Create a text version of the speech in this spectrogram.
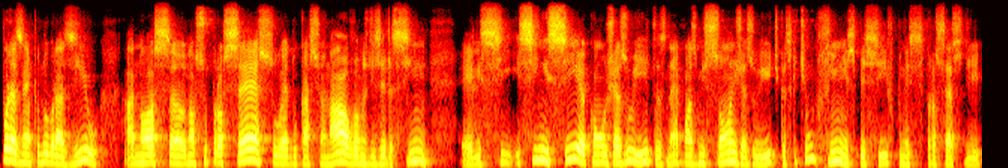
Por exemplo, no Brasil, a nossa, o nosso processo educacional, vamos dizer assim, ele se, se inicia com os jesuítas, né, com as missões jesuíticas, que tinham um fim específico nesse processo de,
